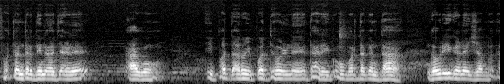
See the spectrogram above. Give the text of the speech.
ಸ್ವಾತಂತ್ರ್ಯ ದಿನಾಚರಣೆ ಹಾಗೂ ಇಪ್ಪತ್ತಾರು, ಇಪ್ಪತ್ತೇಳನೇ ತಾರೀಕು ಬರ್ತಕ್ಕಂಥ ಗೌರಿ ಗಣೇಶ ಹಬ್ಬದ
